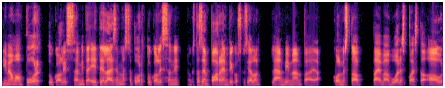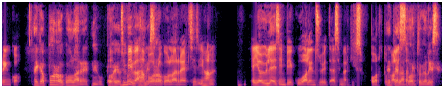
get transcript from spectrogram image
nimenomaan Portugalissa. Ja mitä eteläisemmässä Portugalissa, niin oikeastaan sen parempi, koska siellä on lämpimämpää ja 300 päivää vuodessa paistaa aurinko. Eikä porokolareet niin kuin pohjois Hyvin vähän porokolareet, siis ihan ei ole yleisimpiä kuolinsyitä esimerkiksi Portugalissa. Etelä-Portugalissa.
